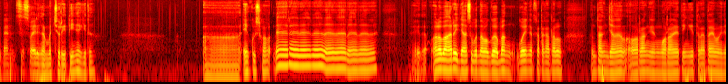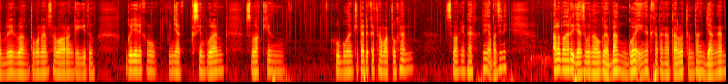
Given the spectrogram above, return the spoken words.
dan sesuai dengan maturity-nya gitu. Uh, yang gue suka na na na na na na na gitu. Halo Bang Ari, jangan sebut nama gue Bang. Gue ingat kata-kata lo tentang jangan orang yang moralnya tinggi ternyata emang nyebelin Bang. Temenan sama orang kayak gitu. Gue jadi punya kesimpulan semakin hubungan kita dekat sama Tuhan semakin nah ini apa sih nih? Halo bang Ari jangan sebut nama gue. Bang gue ingat kata-kata lo tentang jangan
